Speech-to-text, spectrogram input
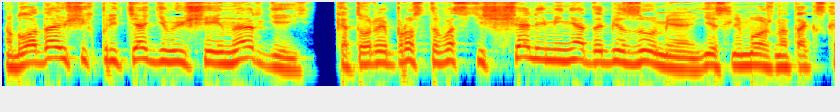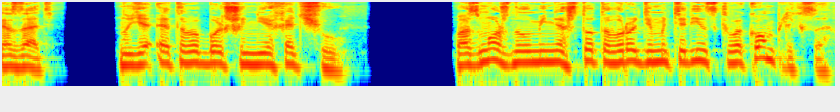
обладающих притягивающей энергией, которые просто восхищали меня до безумия, если можно так сказать. Но я этого больше не хочу. Возможно, у меня что-то вроде материнского комплекса.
